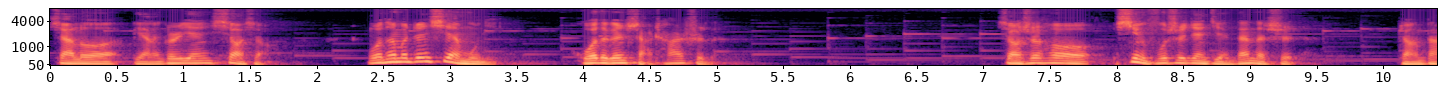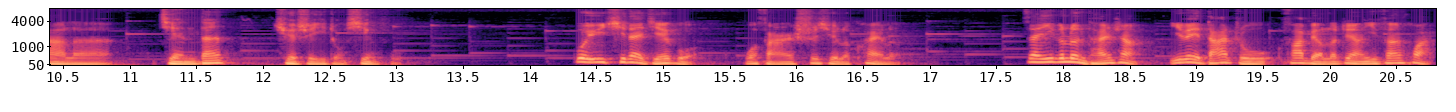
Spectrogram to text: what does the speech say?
夏洛点了根烟，笑笑：“我他妈真羡慕你，活得跟傻叉似的。”小时候，幸福是件简单的事；长大了，简单却是一种幸福。过于期待结果，我反而失去了快乐。在一个论坛上，一位答主发表了这样一番话，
